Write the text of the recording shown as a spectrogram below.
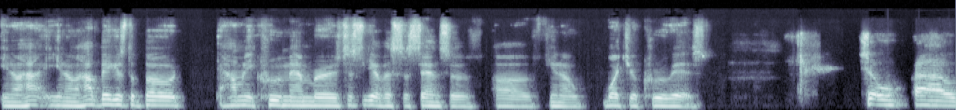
You know how you know how big is the boat? How many crew members? Just to give us a sense of of you know what your crew is. So uh,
